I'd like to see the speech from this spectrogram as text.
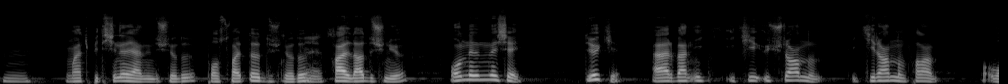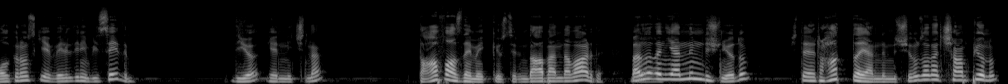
Hmm. Maç bitişinde de yendiğini düşünüyordu. Post fight'ta da düşünüyordu. Evet. Hala düşünüyor. Onun nedeni de şey. Diyor ki eğer ben ilk 2 3 round'un 2 round'un falan Volkanovski'ye verildiğini bilseydim diyor yerinin içinden. Daha fazla emek gösterin. Daha bende vardı. Ben Evet. zaten yendim düşünüyordum. İşte rahat da yendim düşünüyordum. Zaten şampiyonum.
